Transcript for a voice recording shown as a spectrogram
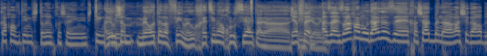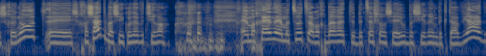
ככה עובדים משטרים חשאיים, עם שטינקרים. היו שם מאות אלפים, היו חצי מהאוכלוסייה הייתה יפה. שטינקרים. אז האזרח המודאג הזה חשד בנערה שגרה בשכנות, אה, חשד בה שהיא כותבת שירה. הם אכן אה, מצאו אצלה מחברת בית ספר שהיו בה שירים בכתב יד.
